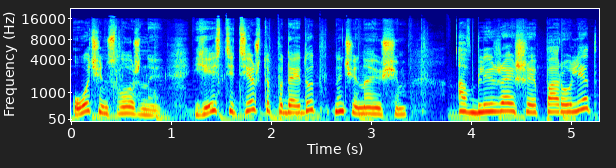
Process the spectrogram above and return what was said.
очень сложные. Есть и те, что подойдут начинающим. А в ближайшие пару лет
